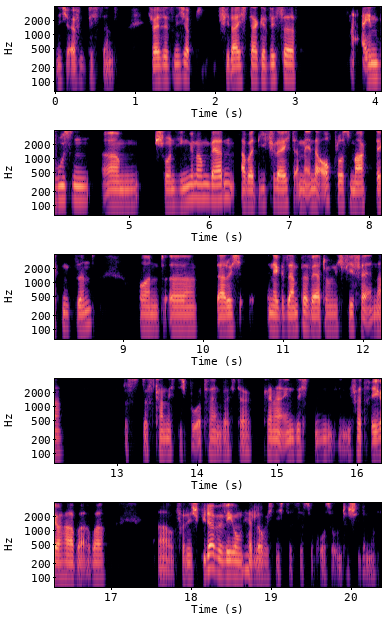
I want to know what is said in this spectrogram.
nicht öffentlich sind. Ich weiß jetzt nicht, ob vielleicht da gewisse Einbußen ähm, schon hingenommen werden, aber die vielleicht am Ende auch bloß marktdeckend sind und äh, dadurch in der Gesamtbewertung nicht viel verändern. Das, das kann ich nicht beurteilen, weil ich da keine Einsichten in die Verträge habe, aber von den Spielerbewegungen her glaube ich nicht, dass das so große Unterschiede macht.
